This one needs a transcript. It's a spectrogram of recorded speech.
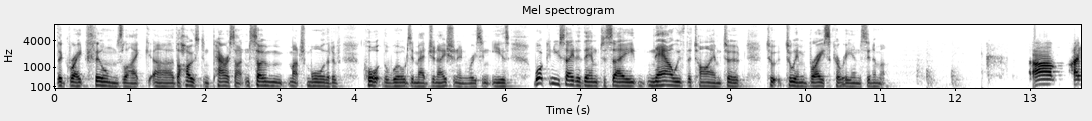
the great films like uh, The Host and Parasite and so much more that have caught the world's imagination in recent years, what can you say to them to say now is the time to, to, to embrace Korean cinema? Um, I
